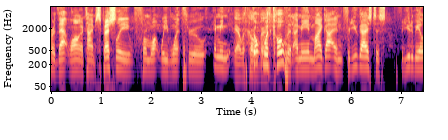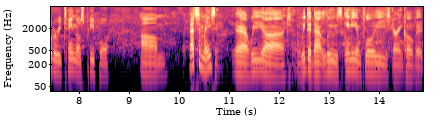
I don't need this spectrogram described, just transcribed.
for that long a time, especially from what we went through. I mean, yeah with Go- COVID. with COVID, I mean, my God, and for you guys to for you to be able to retain those people, um, that's amazing. Yeah, we uh, we did not lose any employees during COVID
